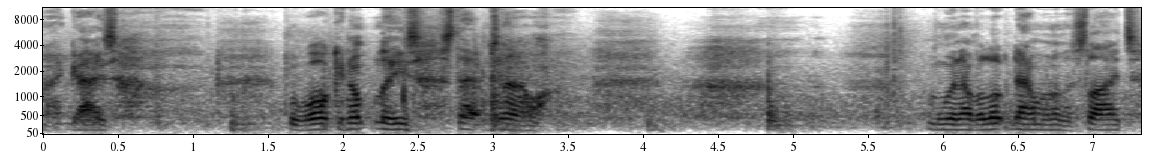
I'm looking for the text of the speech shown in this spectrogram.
Right, guys, we're walking up these steps now. I'm going to have a look down one of the slides.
